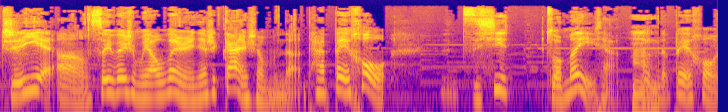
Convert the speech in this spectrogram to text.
职业啊，所以为什么要问人家是干什么的？他背后嗯仔细琢磨一下，嗯问的背后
